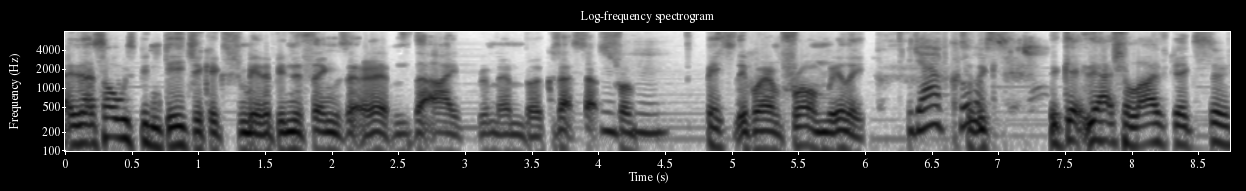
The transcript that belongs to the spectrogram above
it's always been DJ gigs for me. They've been the things that are, um, that I remember because that's that's from basically where I'm from, really. Yeah, of So course. the, the, the actual live gigs, too.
